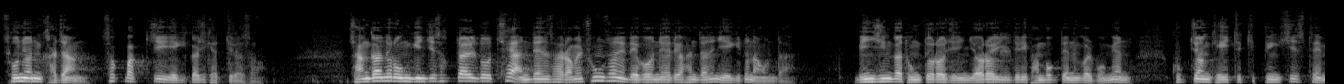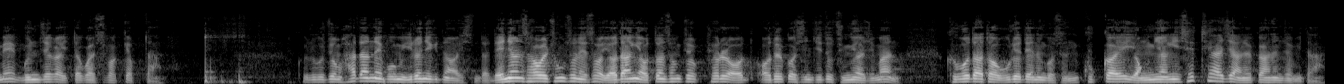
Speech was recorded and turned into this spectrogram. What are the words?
소년 가장, 석박지 얘기까지 곁들여서 장관으로 옮긴 지 석 달도 채 안 된 사람을 총선에 내보내려 한다는 얘기도 나온다. 민심과 동떨어진 여러 일들이 반복되는 걸 보면 국정 gate keeping 시스템에 문제가 있다고 할 수밖에 없다. 그리고 좀 하단에 보면 이런 얘기도 나와 있습니다. 내년 4월 총선에서 여당이 어떤 성적표를 얻- 얻을 것인지도 중요하지만 그보다 더 우려되는 것은 국가의 역량이 쇠퇴하지 않을까 하는 점이다.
